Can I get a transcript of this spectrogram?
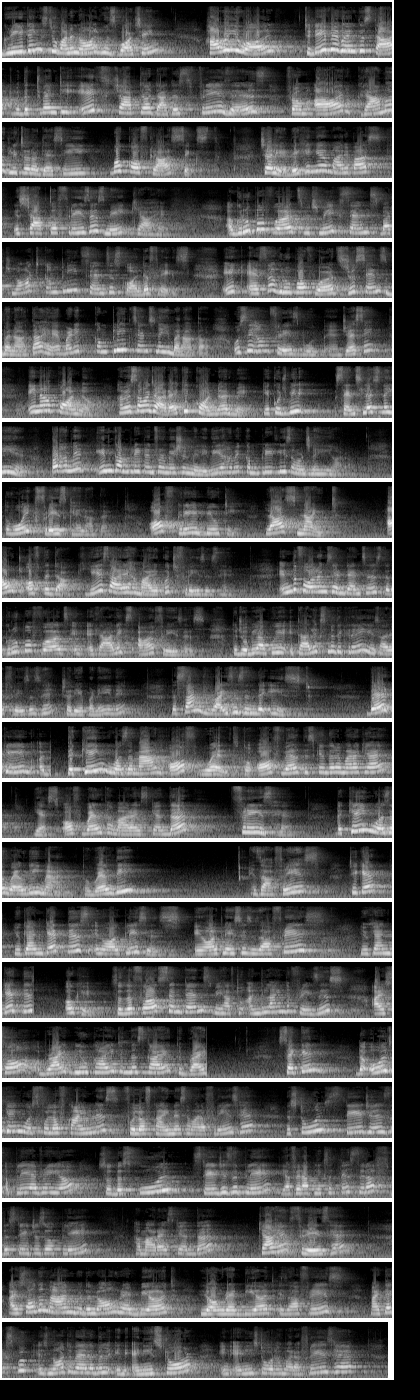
Greetings to one and all who's watching. How are you all? Today we are going to start with the 28th chapter that is phrases from our Grammar Glitter Odyssey book of class 6th. चलिए देखेंगे हमारे पास इस chapter phrases में क्या है A group of words which make sense but not complete sense is called a phrase. एक ऐसा group of words जो सेंस बनाता है बट एक कंप्लीट सेंस नहीं बनाता, उसे हम फ्रेज बोलते हैं। जैसे इन अ कॉर्नर हमें समझ आ रहा है कि कॉर्नर में ये कुछ भी सेंसलेस नहीं है, पर हमें इनकम्प्लीट इन्फॉर्मेशन मिली हुई है, हमें कंप्लीटली समझ नहीं आ रहा। तो वो एक फ्रेज कहलाता है। Of great beauty last night out of the dark ये सारे हमारे कुछ फ्रेजेस हैं। In the following sentences the group of words in italics are phrases तो जो भी आपको ये इटैलिक्स में दिख रहे हैं, ये सारे फ्रेजेस हैं। चलिए पढ़ें इन्हें। The sun rises in the east there came the king was a man of wealth तो ऑफ़ वेल्थ इसके अंदर हमारा क्या है? येस ऑफ़ वेल्थ हमारा इसके अंदर फ्रेज है। The king was a wealthy man तो वेल्दी इज़ आर फ्रेज ठीक है? You can get this in all places in all places is our phrase You can get this. Okay, so the first sentence we have to underline the phrases. I saw a bright blue kite in the sky, the bright. Second, the old king was full of kindness. Full of kindness हमारा phrase है. The school stages a play every year. So the school stages a play या फिर आप लिख सकते हैं सिर्फ the stages of play हमारा इसके अंदर क्या है phrase है. I saw the man with a long red beard. Long red beard is our phrase. My text book is not available in any store in any store हमारा phrase है.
